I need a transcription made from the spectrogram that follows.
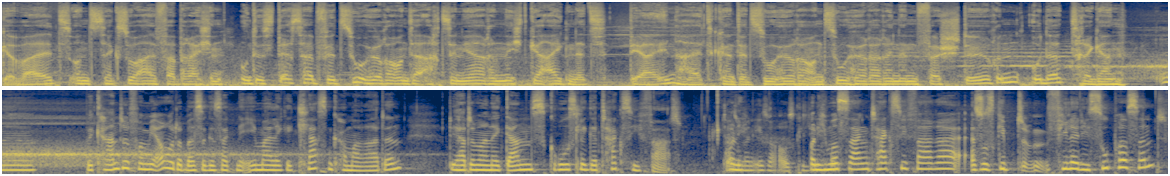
Gewalt und Sexualverbrechen und ist deshalb für Zuhörer unter 18 Jahren nicht geeignet. Der Inhalt könnte Zuhörer und Zuhörerinnen verstören oder triggern. Bekannte von mir auch, oder besser gesagt eine ehemalige Klassenkameradin, die hatte mal eine ganz gruselige Taxifahrt. Da ist man eh so. Und ich muss sagen, Taxifahrer, also es gibt ähm, viele, die super sind.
